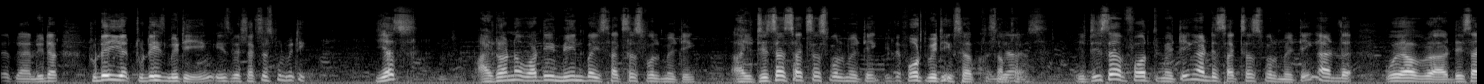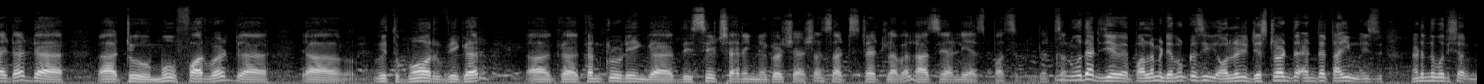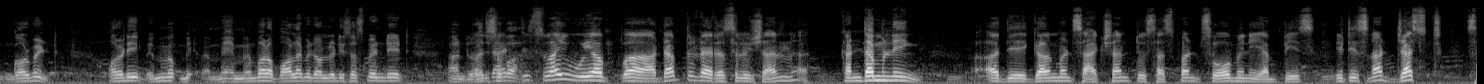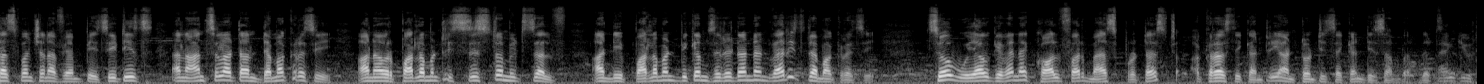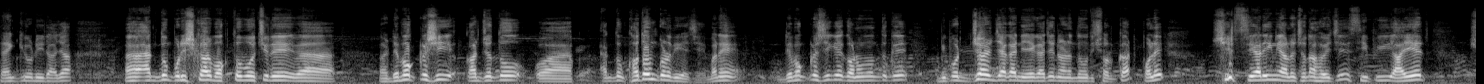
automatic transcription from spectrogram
uh, leader. Today, uh, today's meeting is a successful meeting. Yes, I don't know what you mean by successful meeting. Uh, it is a successful meeting. It's the fourth meeting, sir, sometimes. Yes. It is a fourth meeting and a successful meeting, and uh, we have uh, decided uh, uh, to move forward uh, uh, with more vigor, uh, concluding uh, the seat sharing negotiations at state level as early as possible. That's You all. know that uh, parliament democracy already destroyed the, at the time is Narendra Modi government. Already a member of parliament already suspended and Rajya Sabha. That is why we have uh, adopted a resolution uh, condemning uh, the government's action to suspend so many MPs. It is not just suspension of MPs, it is an onslaught on democracy, on our parliamentary system itself. And if parliament becomes redundant, where is democracy? So we have given a call for mass protest across the country on 22nd December. That's Thank it. Thank you D Raja ah, একদম পরিষ্কার বক্তব্য হচ্ছে যে democracy কার্যত একদম খতম করে দিয়েছে মানে ডেমোক্রেসিকে গণতন্ত্রকে বিপর্যয়ের জায়গায় নিয়ে গেছে নরেন্দ্র মোদী সরকার ফলে সিট শেয়ারিং নিয়ে আলোচনা হয়েছে সিপিআইয়ের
